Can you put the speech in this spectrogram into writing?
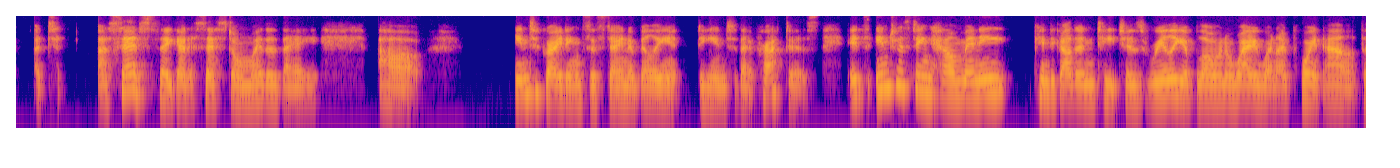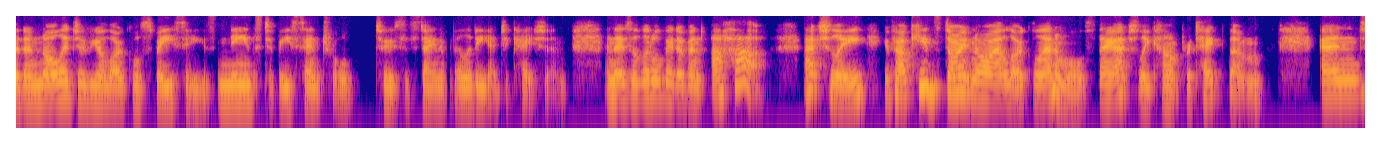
assessed, they get assessed on whether they are integrating sustainability into their practice. It's interesting how many kindergarten teachers really are blown away when I point out that a knowledge of your local species needs to be central to sustainability education. And there's a little bit of an aha. Actually, if our kids don't know our local animals, they actually can't protect them. And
